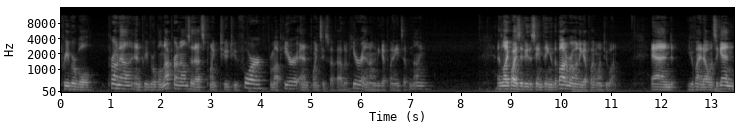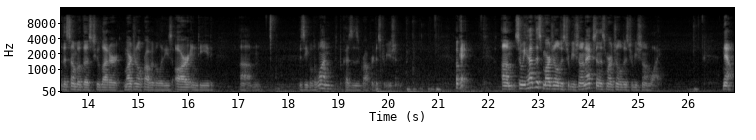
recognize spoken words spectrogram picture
preverbal pronoun and preverbal not pronoun. So that's 0.224 from up here and 0.655 up here, and I'm going to get 0.879. And likewise, I do the same thing in the bottom row and I get 0.121. And you find out once again the sum of those two letter marginal probabilities are indeed um, is equal to 1 because it's a proper distribution. Okay, um, so we have this marginal distribution on x and this marginal distribution on y. Now,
